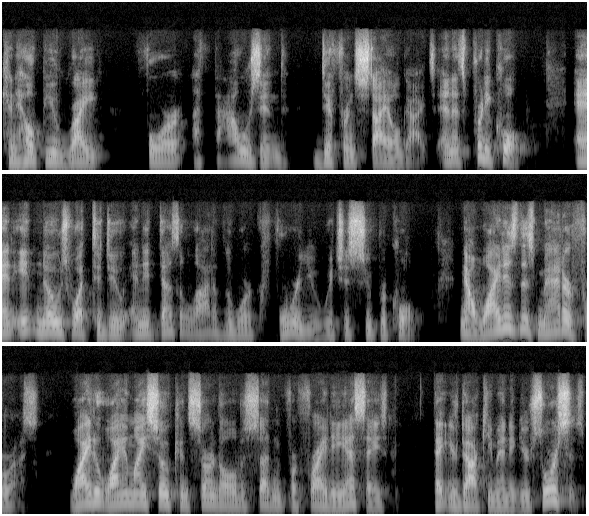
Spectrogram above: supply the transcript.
can help you write for a thousand different style guides, and it's pretty cool. And it knows what to do, and it does a lot of the work for you, which is super cool. Now, why does this matter for us? Why, do, why am I so concerned all of a sudden for Friday essays that you're documenting your sources?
